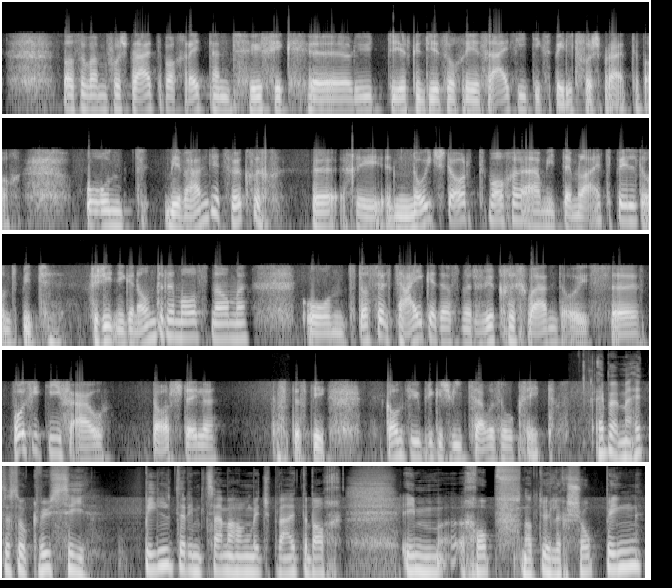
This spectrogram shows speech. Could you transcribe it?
Also wenn man von Spreitenbach redet, haben häufig äh, Leute irgendwie so ein, ein einseitiges Bild von Spreitenbach. Und wir wollen jetzt wirklich äh, ein einen Neustart machen, auch mit dem Leitbild und mit verschiedenen anderen Massnahmen. Und das soll zeigen, dass wir wirklich wollen, uns äh, positiv auch darstellen, dass das die ganze übrige Schweiz auch so sieht. Eben, man hat so gewisse Bilder im Zusammenhang mit Spreitenbach im Kopf. Natürlich Shopping,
